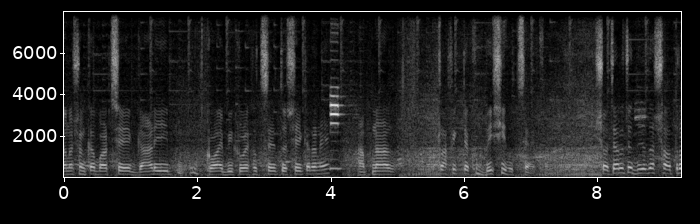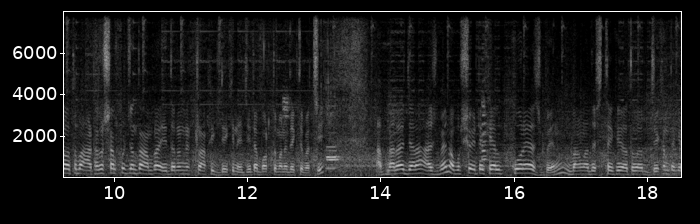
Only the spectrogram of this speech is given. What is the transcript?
জনসংখ্যা বাড়ছে, গাড়ি ক্রয় বিক্রয় হচ্ছে। তো সেই কারণে আপনার ট্রাফিকটা খুব বেশি হচ্ছে এখন। সচরাচর দুই হাজার সতেরো অথবা আঠারো সাল পর্যন্ত আমরা এই ধরনের ট্রাফিক দেখিনি যেটা বর্তমানে দেখতে পাচ্ছি। আপনারা যারা আসবেন, অবশ্যই এটা খেয়াল করে আসবেন। বাংলাদেশ থেকে অথবা যেখান থেকে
